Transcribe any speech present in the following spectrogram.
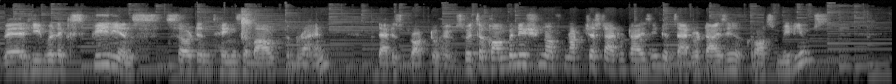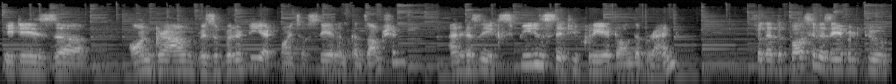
where he will experience certain things about the brand that is brought to him. So it's a combination of not just advertising, it's advertising across mediums. It is uh, on ground visibility at points of sale and consumption. And it is the experience that you create on the brand so that the person is able to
